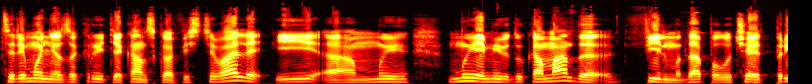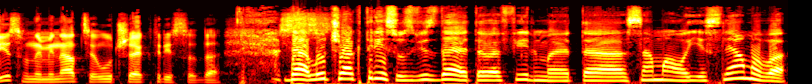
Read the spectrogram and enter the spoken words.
церемония закрытия Каннского фестиваля, и а, мы, мы, я имею в виду команда фильма, да, получает приз в номинации «Лучшая актриса», да. Да, лучшая актрису, звезда этого фильма, это Самала Еслямова.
